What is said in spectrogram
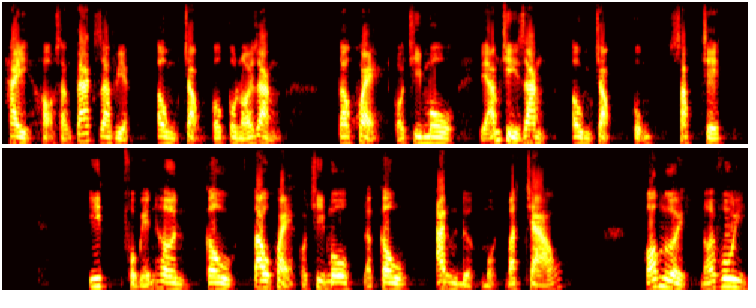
Hay họ sáng tác ra việc ông Trọng có câu nói rằng tao khỏe có chi mô để ám chỉ rằng ông Trọng cũng sắp chết. Ít phổ biến hơn câu tao khỏe có chi mô là câu ăn được một bát cháo. Có người nói vui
